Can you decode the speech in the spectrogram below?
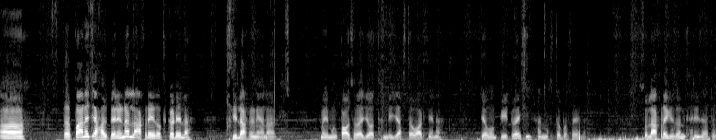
आ, तर पाण्याच्या हळप्याने ना लाकडं येतात कडेला. ती लाकडं न्यायला आले. म्हणजे मग पावसाळा जेव्हा थंडी जास्त वाढते ना तेव्हा मग पेटवायची आणि मस्त बसायला सो लाकडं घेतो आणि खाली जातो.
